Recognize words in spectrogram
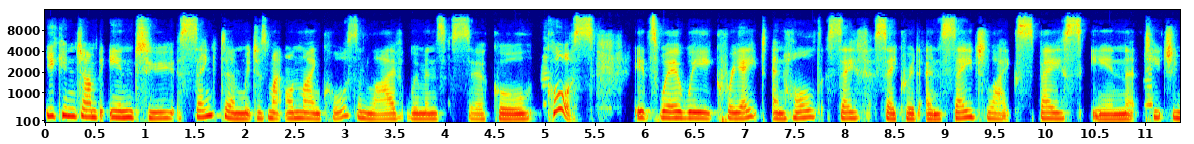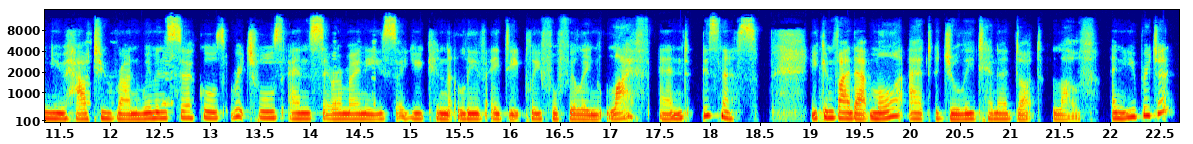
You can jump into Sanctum, which is my online course and live women's circle course. It's where we create and hold safe, sacred, and sage like space in teaching you how to run women's circles, rituals, and ceremonies so you can live a deeply fulfilling life and business. You can find out more at julietenner.love. And you, Bridget?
